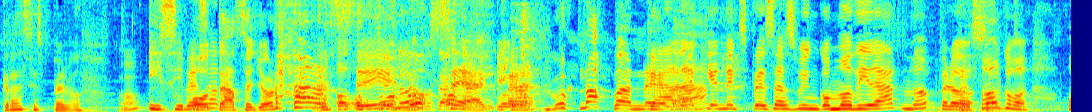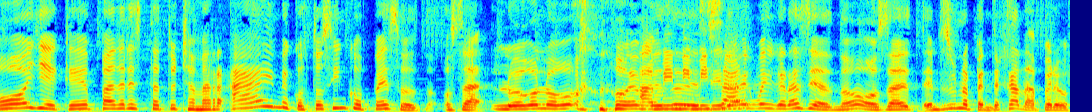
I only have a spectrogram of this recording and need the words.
Gracias, pero. ¿no? Y si ves o a- te hace llorar. Sí, o no, o sea, claro. De alguna manera. Cada quien expresa su incomodidad, ¿no? Pero. No, como, oye, qué padre está tu chamarra. Ay, me costó cinco pesos. O sea, luego, luego, en vez de minimizar. decir, Ay, güey, gracias, ¿no? O sea, es una pendejada, pero.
